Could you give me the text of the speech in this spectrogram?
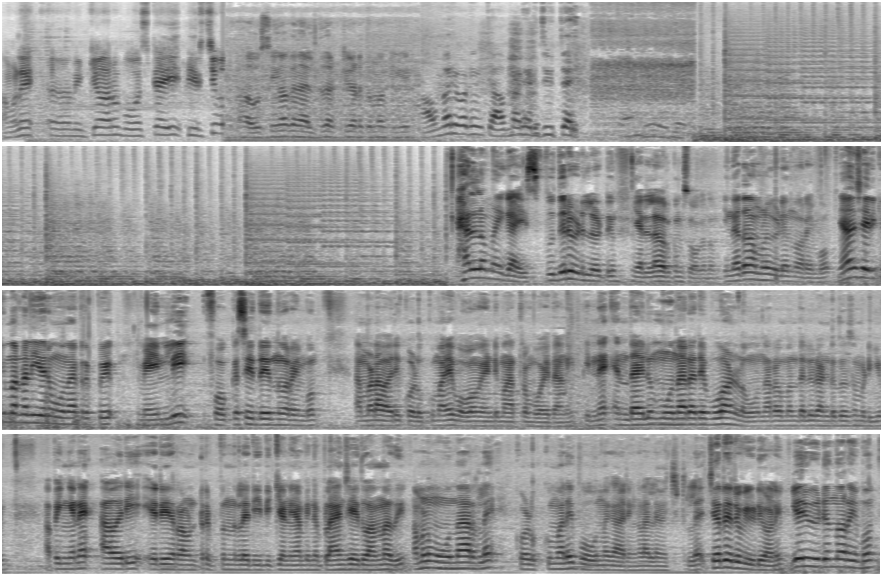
നമ്മൾ മിക്കവാറും പോസ്റ്റായി തിരിച്ചു ഹൗസിംഗ് ഒക്കെ നിലത്ത് തട്ടി കിടക്കുന്നു നോക്കി അവന്മാര് പണി വെച്ചു അവന്മാരെ അടിച്ചു വിറ്റായി. ഹലോ മൈ ഗൈസ് പുതിയൊരു വീഡിയോയിലോട്ട് എല്ലാവർക്കും സ്വാഗതം. ഇന്നത്തെ നമ്മൾ വീഡിയോ എന്ന് പറയുമ്പോൾ ഞാൻ ശരിക്കും പറഞ്ഞാൽ ഈ ഒരു മൂന്നാം ട്രിപ്പ് മെയിൻലി ഫോക്കസ് ചെയ്തതെന്ന് പറയുമ്പോൾ നമ്മുടെ ആ ഒരു കൊളുക്കുമല പോകാൻ വേണ്ടി മാത്രം പോയതാണ്. പിന്നെ എന്തായാലും മൂന്നാർ വരെ പോകാണല്ലോ മൂന്നാർ ആകുമ്പോൾ എന്തായാലും രണ്ട് ദിവസം പിടിക്കും. അപ്പോൾ ഇങ്ങനെ ആ ഒരു ഒരു റൗണ്ട് ട്രിപ്പ് എന്നുള്ള രീതിക്കാണ് ഞാൻ പിന്നെ പ്ലാൻ ചെയ്ത് വന്നത്. നമ്മൾ മൂന്നാറിലെ കൊളുക്കുമല പോകുന്ന കാര്യങ്ങളെല്ലാം വെച്ചിട്ടുള്ള ചെറിയൊരു വീഡിയോ ആണ്. ഈ ഒരു വീഡിയോ എന്ന് പറയുമ്പോൾ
